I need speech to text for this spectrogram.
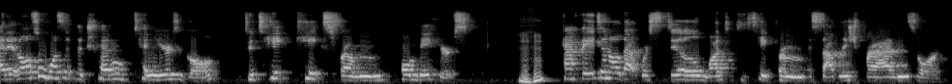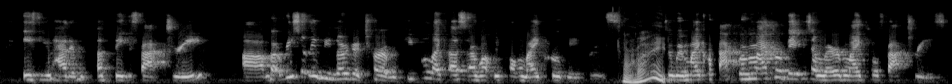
And it also wasn't the trend 10 years ago to take cakes from home bakers. Mm-hmm. Cafes and all that were still wanted to take from established brands or if you had a, a big factory. Um, but recently we learned a term. People like us are what we call micro bakeries. Right. So we're micro we're micro bakeries and we're micro factories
